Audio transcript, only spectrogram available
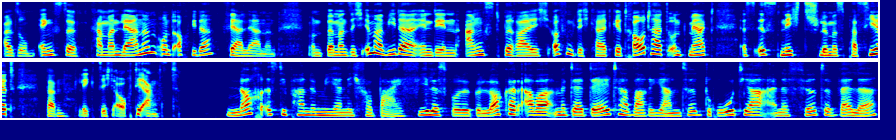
Also Ängste kann man lernen und auch wieder verlernen. Und wenn man sich immer wieder in den Angstbereich Öffentlichkeit getraut hat und merkt, es ist nichts Schlimmes passiert, dann legt sich auch die Angst. Noch ist die Pandemie ja nicht vorbei. Vieles wurde gelockert, aber mit der Delta-Variante droht ja eine vierte Welle.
